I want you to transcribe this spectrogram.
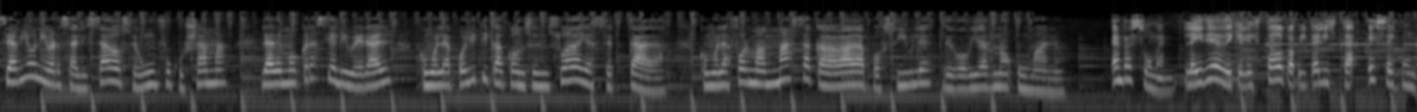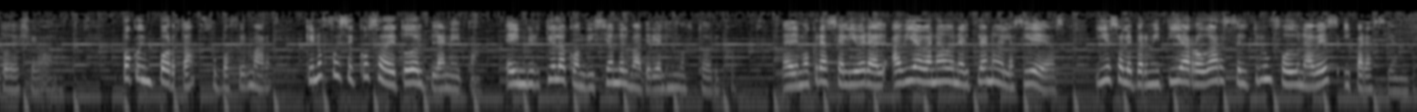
Se había universalizado, según Fukuyama, la democracia liberal como la política consensuada y aceptada, como la forma más acabada posible de gobierno humano. En resumen, la idea de que el Estado capitalista es el punto de llegada. Poco importa, supo afirmar, que no fuese cosa de todo el planeta, e invirtió la condición del materialismo histórico. La democracia liberal había ganado en el plano de las ideas, y eso le permitía arrogarse el triunfo de una vez y para siempre.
